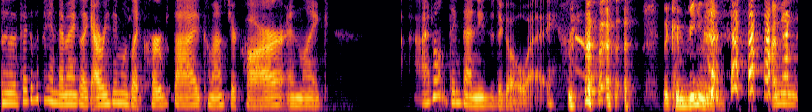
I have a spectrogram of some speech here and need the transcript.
in the thick of the pandemic, like everything was like curbside, come out to your car, and like I don't think that needed to go away. the convenience. I mean,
